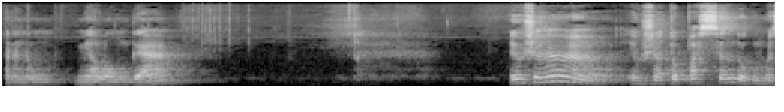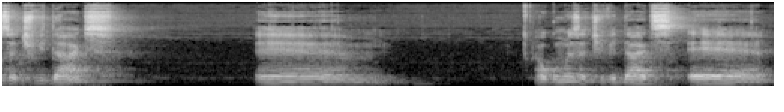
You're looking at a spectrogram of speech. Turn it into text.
para não me alongar? Eu já eu já estou passando algumas atividades é, algumas atividades é,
